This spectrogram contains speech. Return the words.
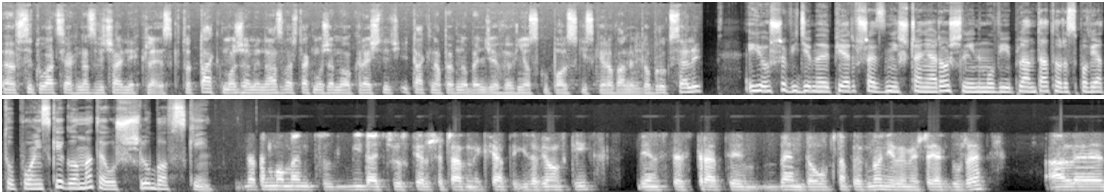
w sytuacjach nadzwyczajnych klęsk. To tak możemy nazwać, tak możemy określić i tak na pewno będzie we wniosku Polski skierowanym do Brukseli. Już widzimy pierwsze zniszczenia roślin, mówi plantator z powiatu płońskiego Mateusz Ślubowski. Na ten moment widać już pierwsze czarne kwiaty i zawiązki, więc te straty będą na pewno, nie wiem jeszcze jak duże ale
